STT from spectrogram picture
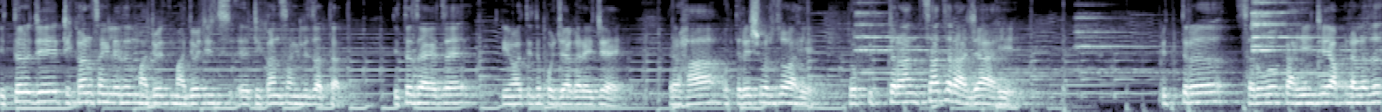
इतर जे ठिकाणं सांगितले जातात माझ्या माझ्याची ठिकाण ठिकाणं सांगितली जातात तिथं जायचं आहे किंवा तिथं पूजा करायची आहे तर हा उत्तरेश्वर जो आहे तो पित्रांचाच राजा आहे. पित्र सर्व काही जे आपल्याला जर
